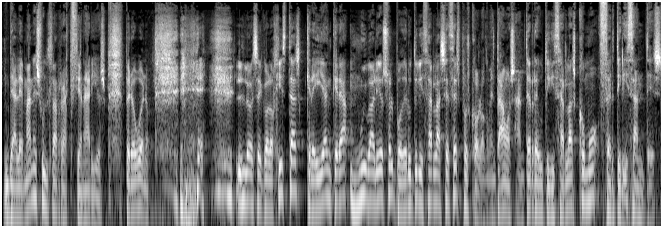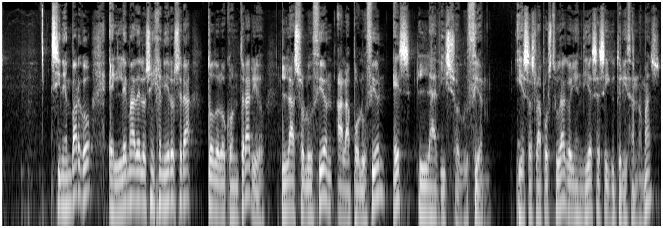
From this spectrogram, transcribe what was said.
De alemanes ultrarreaccionarios. Pero bueno, los ecologistas creían que era muy valioso el poder utilizar las heces, pues como lo comentábamos antes, reutilizarlas como fertilizantes. Sin embargo, el lema de los ingenieros era todo lo contrario. La solución a la polución es la disolución. Y esa es la postura que hoy en día se sigue utilizando más.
